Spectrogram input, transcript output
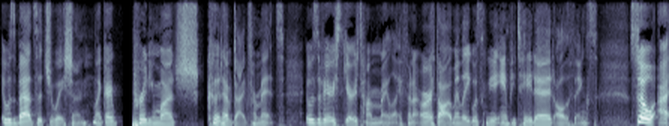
It was a bad situation. Like I pretty much could have died from it. It was a very scary time in my life, and I, or I thought my leg was going to get amputated. All the things. So I,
